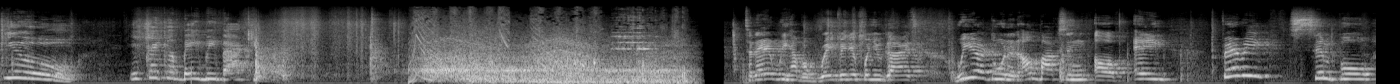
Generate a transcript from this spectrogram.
vacuum. It's like a baby vacuum. Today we have a great video for you guys. We are doing an unboxing of a very simple,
